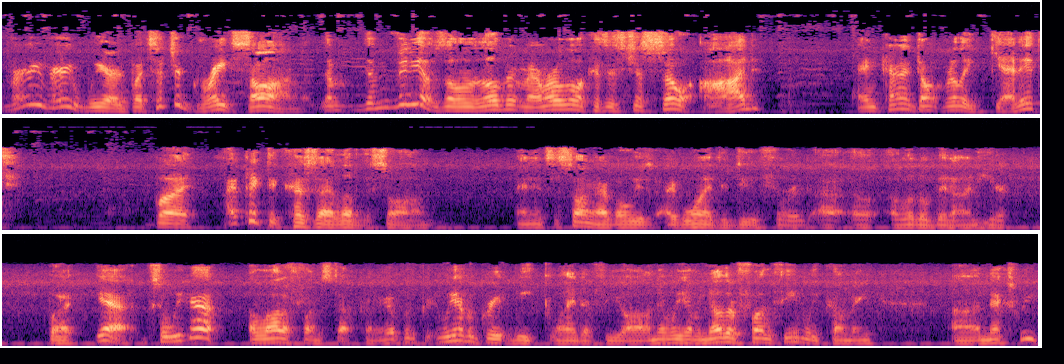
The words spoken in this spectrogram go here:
very very weird, but such a great song. The the video is a little bit memorable because it's just so odd, and kind of don't really get it. But I picked it because I love the song, and it's a song I've always I've wanted to do for a, a, a little bit on here. But yeah, so we got a lot of fun stuff coming up. We have a great week lined up for you all, and then we have another fun theme week coming uh, next week.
